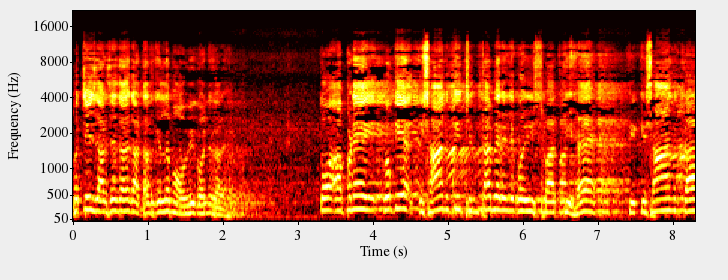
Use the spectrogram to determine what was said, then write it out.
पच्चीस हज़ार से ज़्यादा घाटा तो किले में हो भी कौन करे। तो अपने, क्योंकि किसान की चिंता मेरे लिए कोई इस बात की है कि किसान का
